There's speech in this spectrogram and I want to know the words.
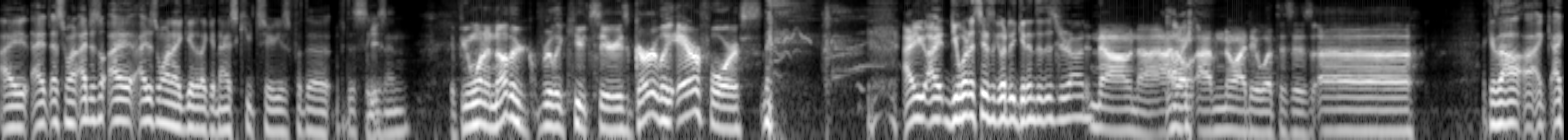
I, I just want I just I, I just want to get like a nice cute series for the for the season. If you want another really cute series, Girly Air Force. Are you? I, do you want to seriously go to get into this, Jerron? no, no, I Alright. don't. I have no idea what this is. Uh, Because I, I,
